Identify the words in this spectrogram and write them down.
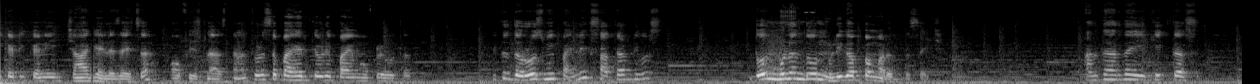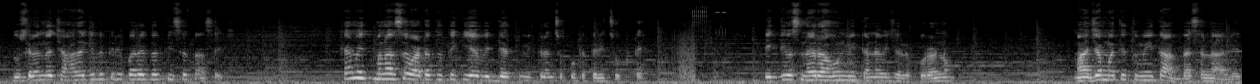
एका ठिकाणी चहा घ्यायला जायचा ऑफिसला असताना. थोडंसं बाहेर तेवढे पाय मोकळे होतात. तिथं दररोज मी पाहिले सात आठ दिवस. दोन मुलं दोन मुली गप्पा मारत बसायचे. अर्धा अर्धा एक एक तास. दुसऱ्यांदा चहाला गेलं तरी बरेचदा दिसत असायचे. काय माहीत मला असं वाटत होतं की या विद्यार्थी मित्रांचं कुठंतरी चुकतंय. एक दिवस न राहून मी त्यांना विचारलं पुराणो माझ्या मते तुम्ही इथं अभ्यासाला आलेत.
